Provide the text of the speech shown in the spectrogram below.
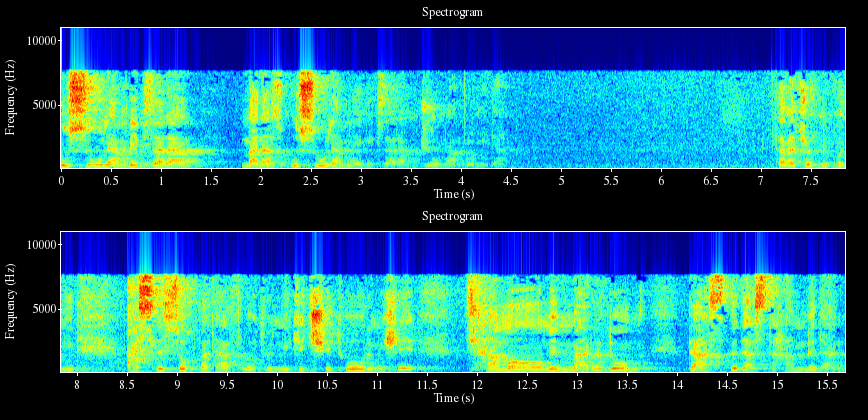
اصولم بگذرم من از اصولم نمیگذرم جونم رو میدم. توجه می‌کنید؟ اصل صحبت افلاتون که چطور میشه تمام مردم دست به دست هم بدن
